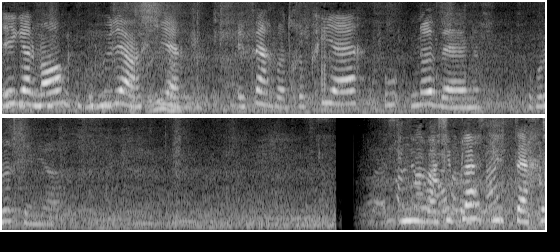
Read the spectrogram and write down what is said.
Également brûler un cierge et faire votre prière ou neuvaine pour le Seigneur. Nous voici place du Tertre.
